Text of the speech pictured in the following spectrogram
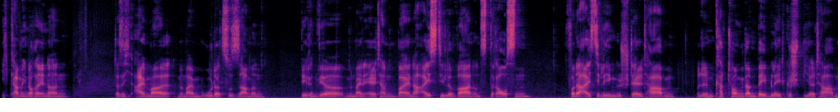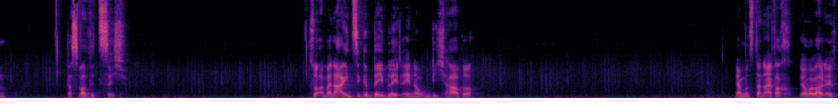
Ich kann mich noch erinnern, dass ich einmal mit meinem Bruder zusammen, während wir mit meinen Eltern bei einer Eisdiele waren, uns draußen vor der Eisdiele hingestellt haben und in einem Karton dann Beyblade gespielt haben. Das war witzig. So meine einzige Beyblade-Erinnerung, die ich habe. Wir haben uns dann einfach, ja, weil wir halt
